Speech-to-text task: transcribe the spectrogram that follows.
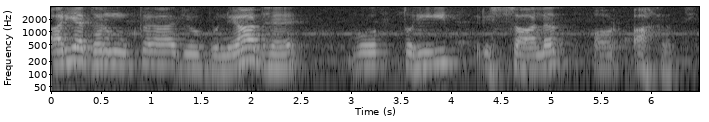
आर्या धर्म का जो बुनियाद है, वो तोहीद, रिसालत और आखरत थी।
